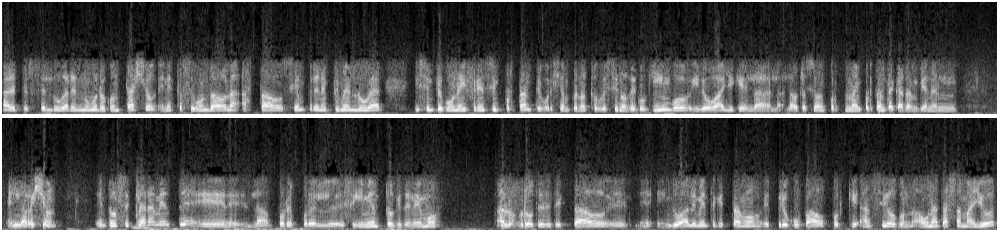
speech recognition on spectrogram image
al el tercer lugar en número de contagio, en esta segunda ola ha estado siempre en el primer lugar y siempre con una diferencia importante, por ejemplo, nuestros vecinos de Coquimbo y de Ovalle, que es la, otra ciudad más importante acá también en, en la región. Entonces, claramente, eh, la, por, por el seguimiento que tenemos a los brotes detectados, eh, eh, indudablemente que estamos eh, preocupados porque han sido con, a una tasa mayor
